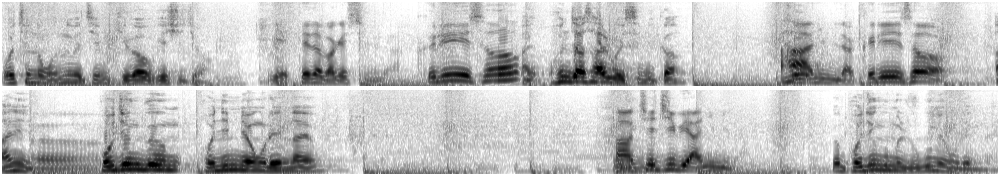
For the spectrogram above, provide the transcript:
오천동 원룸에 지금 기가하고 계시죠? 예, 대답하겠습니다. 그래서 아니, 혼자 살고 있습니까? 아 아닙니다. 그래서 아니 어, 보증금 본인명으로 했나요? 아 제 집이 아닙니다. 그럼 보증금을 누구 명으로 했나요?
